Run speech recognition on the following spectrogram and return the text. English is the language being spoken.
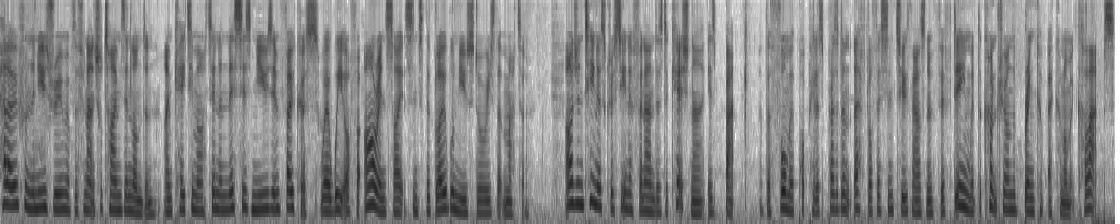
Hello from the newsroom of the Financial Times in London. I'm Katie Martin, and this is News in Focus, where we offer our insights into the global news stories that matter. Argentina's Cristina Fernandez de Kirchner is back. The former populist president left office in 2015 with the country on the brink of economic collapse.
